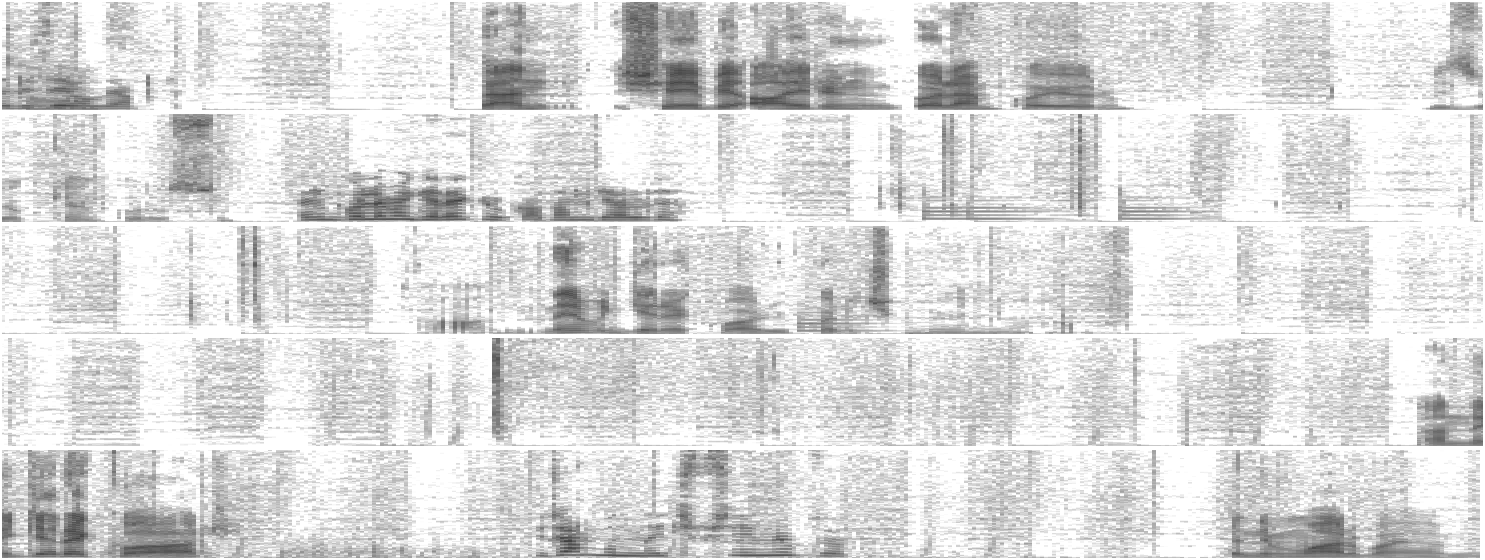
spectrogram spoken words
Bize Tamam. yol yaptı. Ben şeye bir iron golem koyuyorum. Biz yokken korusun. Benim goleme gerek yok. Adam geldi. Ya ne gerek var yukarı çıkmaya ya. Ya ne gerek var? Yapacağım bununla. Hiçbir şeyim yok zaten. Benim var bayağı bir.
